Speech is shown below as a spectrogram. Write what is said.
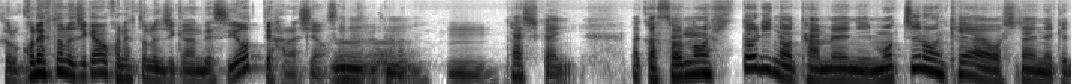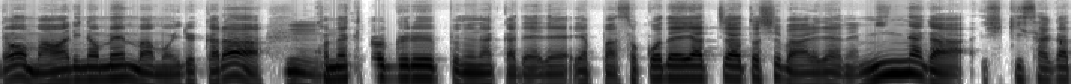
そのコネクトの時間はコネクトの時間ですよって話をするってことかな、うん。うん。確かに。なんかその一人のためにもちろんケアをしたいんだけど、周りのメンバーもいるから、うん。コネクトグループの中でね、やっぱそこでやっちゃうと芝あれだよね、みんなが引き下がっ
